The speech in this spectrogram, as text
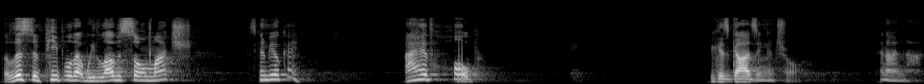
the list of people that we love so much, It's going to be okay. I have hope because God's in control and I'm not.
